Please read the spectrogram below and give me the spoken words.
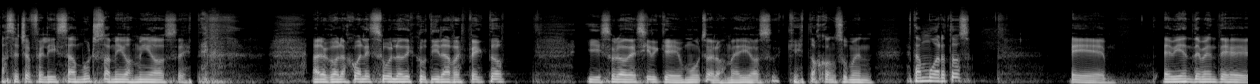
has hecho feliz a muchos amigos míos este, con los cuales suelo discutir al respecto y suelo decir que muchos de los medios que estos consumen están muertos. Eh, evidentemente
